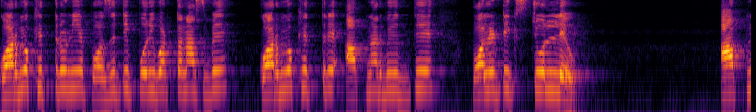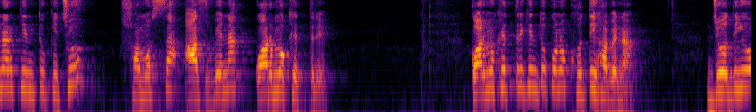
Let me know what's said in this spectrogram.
কর্মক্ষেত্র নিয়ে পজিটিভ পরিবর্তন আসবে। কর্মক্ষেত্রে আপনার বিরুদ্ধে পলিটিক্স চললেও আপনার কিন্তু কিছু সমস্যা আসবে না কর্মক্ষেত্রে। কর্মক্ষেত্রে কিন্তু কোনো ক্ষতি হবে না। যদিও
